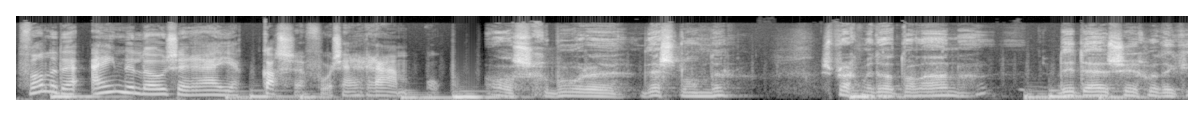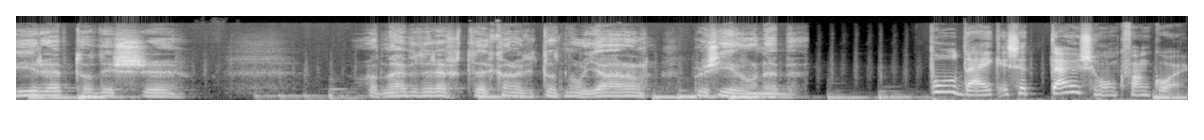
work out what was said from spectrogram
vallen de eindeloze rijen kassen voor zijn raam op. Als geboren Westlonder sprak me dat wel aan. Dit uitzicht wat ik hier heb, dat is, eh, wat mij betreft, daar kan ik er tot nog jaren plezier van hebben. Poeldijk is het thuishonk van Cor.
